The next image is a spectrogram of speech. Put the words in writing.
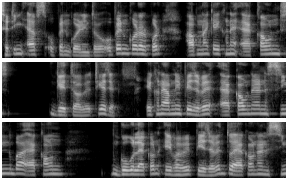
setting apps open করে নিতে হবে। ওপেন করার পর আপনাকে এখানে অ্যাকাউন্টস যেতে হবে, ঠিক আছে? এখানে আপনি পেয়ে যাবে অ্যাকাউন্ট অ্যান্ড সিং বা অ্যাকাউন্ট গুগল অ্যাকাউন্ট এইভাবে পেয়ে যাবেন। তো অ্যাকাউন্ট অ্যান্ড সিং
